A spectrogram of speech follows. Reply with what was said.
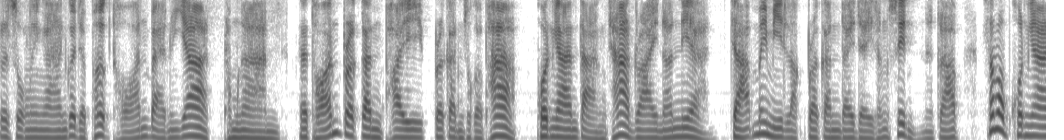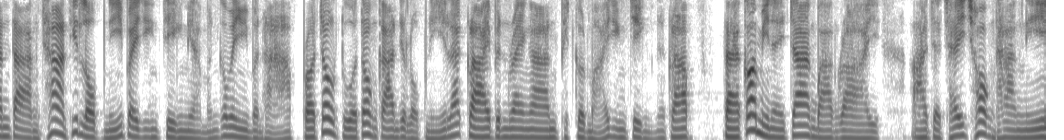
กระทรวงแรงงานก็จะเพิกถอนใบอนุญาตทำงาน และถอนประกันภัยประกันสุขภาพ คนงานต่างชาติรายนั้นเนี่ยจะไม่มีหลักประกันใด ๆ ทั้งสิ้นนะครับสำหรับคนงานต่างชาติที่หลบหนีไปจริงๆเนี่ยมันก็ไม่มีปัญหา เพราะเจ้าตัวต้องการจะหลบหนีและกลายเป็นแรงงานผิดกฎหมายจริง ๆ นะครับ แต่ก็มีนายจ้างบางราย อาจจะใช้ช่องทางนี้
